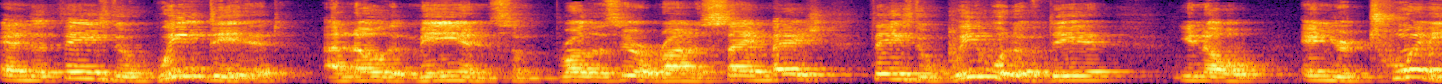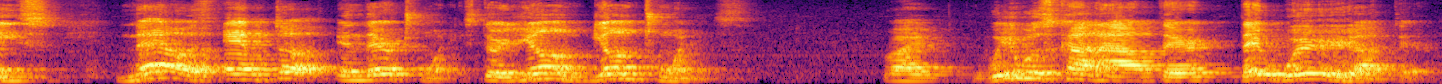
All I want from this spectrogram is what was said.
And the things that we did, I know that me and some brothers here around the same age, things that we would have did, you know, in your 20s, now is amped up in their 20s. They're young, young 20s. Right? We was kind of out there. They way out there.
